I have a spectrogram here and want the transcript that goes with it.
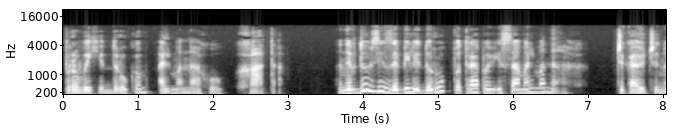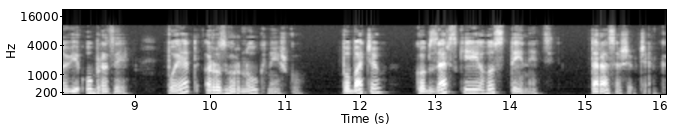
про вихід друком альманаху Хата. Невдовзі за білі до рук потрапив і сам альманах. Чекаючи нові образи, поет розгорнув книжку. Побачив кобзарський гостинець Тараса Шевченка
